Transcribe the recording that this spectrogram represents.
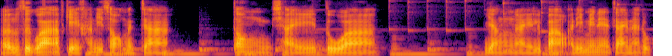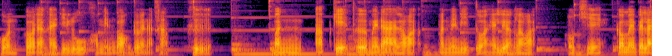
เออรู้สึกว่าอัปเกรดครั้งที่สองมันจะต้องใช้ตัวยังไงหรือเปล่า อันนี้ไม่แน่ใจนะทุกคนก็ถ้าใครที่รู้คอมเมนต์บอกด้วยนะครับ คือมันอัปเกรดเพิ่มไม่ได้แล้วอะ่ะ มันไม่มีตัวให้เลือกแล้วอะ่ะ โอเค ก็ไม่เป็นไร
